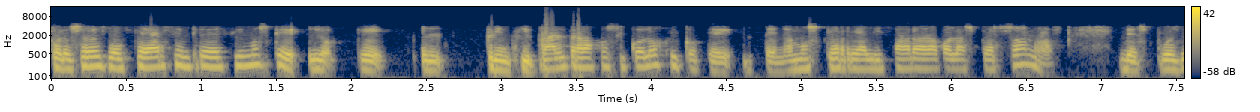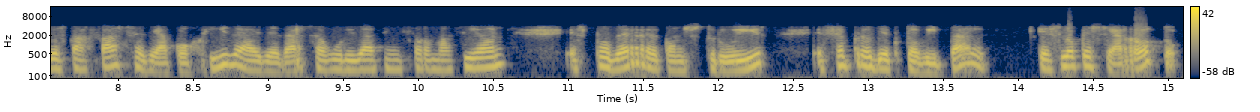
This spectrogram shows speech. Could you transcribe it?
Por eso desde CEAR siempre decimos que lo que principal trabajo psicológico que tenemos que realizar ahora con las personas después de esta fase de acogida y de dar seguridad e información es poder reconstruir ese proyecto vital, que es lo que se ha roto.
